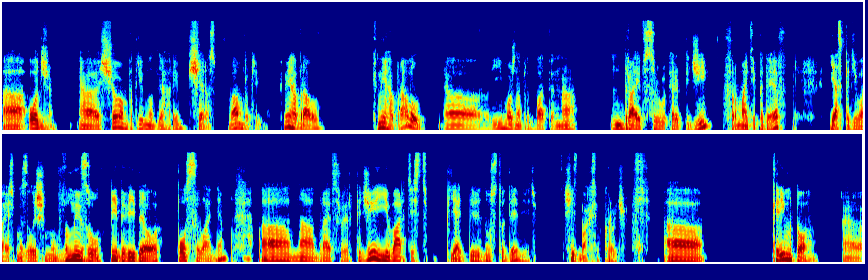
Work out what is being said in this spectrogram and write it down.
А, Отже, а, що вам потрібно для гри? Ще раз, вам потрібна книга правил. Книга правил а, її можна придбати на Drive-Thru RPG в форматі PDF. Я сподіваюся, ми залишимо внизу під відео посилання а, на Drive-Thru RPG. Її вартість 5,99, 6 баксів, коротше. Крім того, е,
